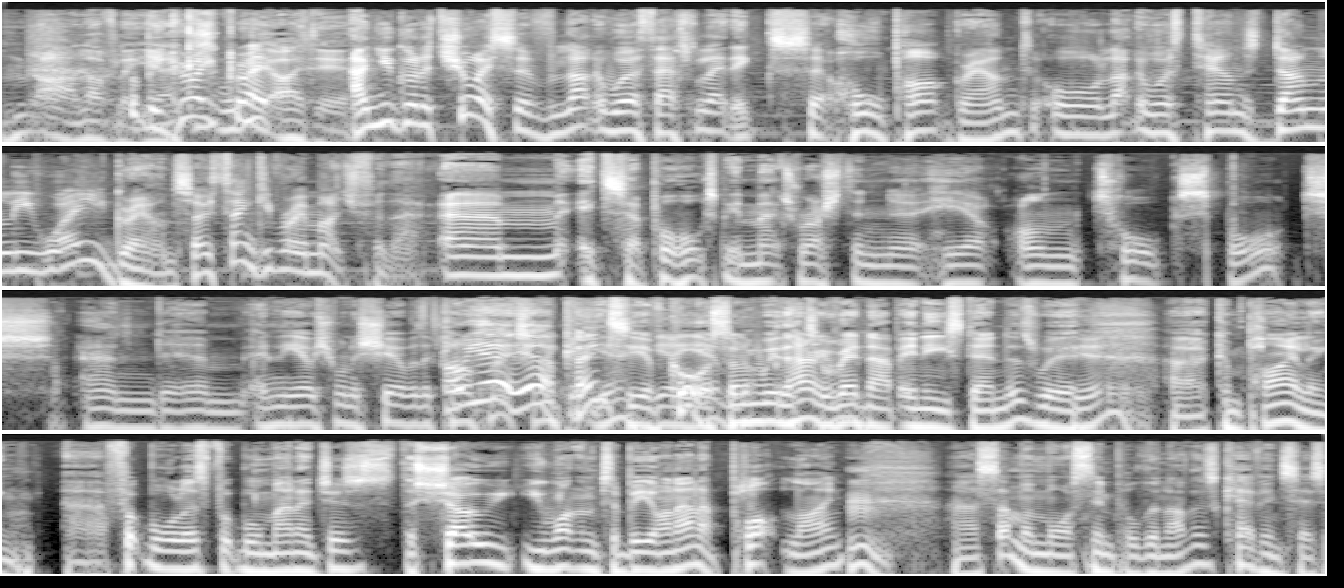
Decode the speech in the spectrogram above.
Oh, lovely! It'd be great, great idea. And you've got a choice of Lutterworth Athletics at Hall Park Ground or Lutterworth Town's Dunley Way Ground. So thank you very much for that. Um, it's uh, Paul Hawksbee and Max Rushton uh, here on Talk Sport. And um, anything else you want to share with the Oh class? yeah, next yeah, week? plenty of yeah, course. yeah, and with Harry time. Redknapp in EastEnders, we're Yeah. uh, compiling uh, footballers, football managers, the show you want them to be on, and a plot line. Uh, some are more simple than others. Kevin says,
